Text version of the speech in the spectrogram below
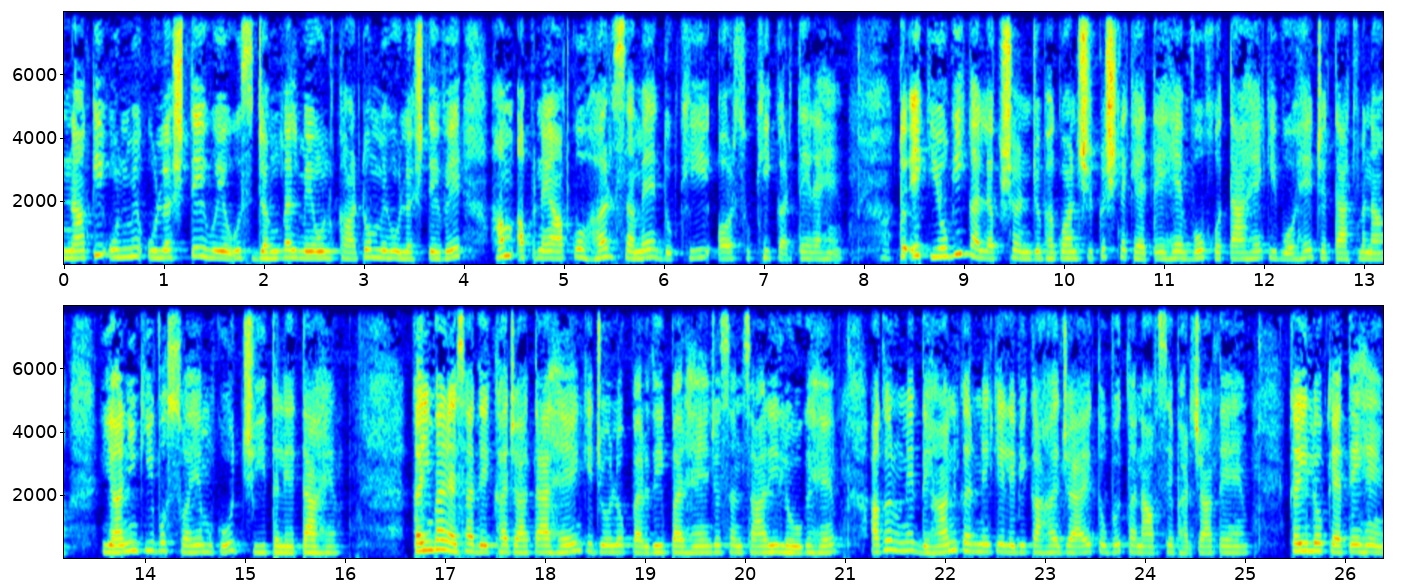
ना कि उनमें उलझते हुए, उस जंगल में, उन कांटों में उलझते हुए हम अपने आप को हर समय दुखी और सुखी करते रहें। तो एक योगी का लक्षण जो भगवान श्री कृष्ण कहते हैं, वो होता है कि वो है जितात्मना यानी कि वो स्वयं को जीत लेता है। कई बार ऐसा देखा जाता है कि जो लोग पर्दी पर हैं, जो संसारी लोग हैं, अगर उन्हें ध्यान करने के लिए भी कहा जाए तो वो तनाव से भर जाते हैं। कई लोग कहते हैं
